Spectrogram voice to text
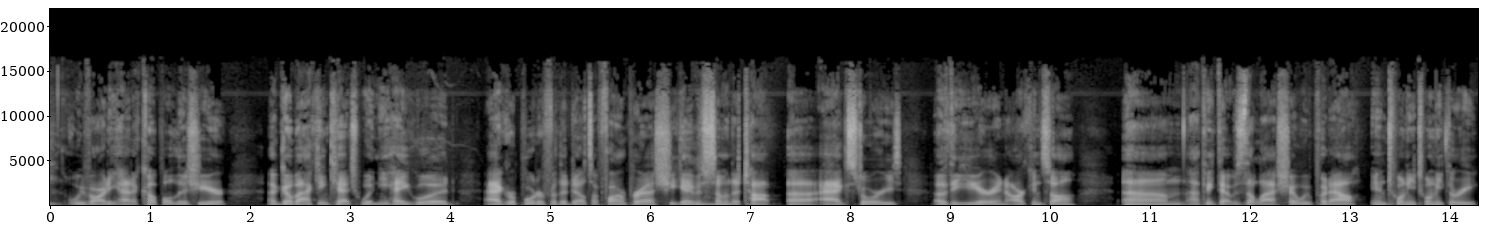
We've already had a couple this year. Uh, go back and catch Whitney Haigwood, ag reporter for the Delta Farm Press. She gave us some of the top uh, ag stories of the year in Arkansas. Um, I think that was the last show we put out in 2023.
